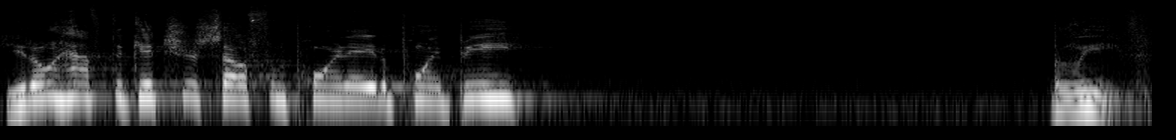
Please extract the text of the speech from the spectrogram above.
You don't have to get yourself from point A to point B. Believe.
